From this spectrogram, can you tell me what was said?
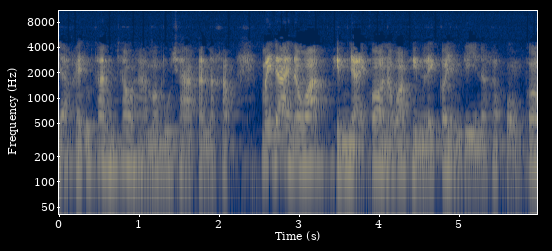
อยากให้ทุกท่านเช่าหามาบูชากันนะครับ ไม่ได้นวะพิมพ์ใหญ่ก็นวะพิมพ์เล็กก็ยังดีนะครับ ผมก็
